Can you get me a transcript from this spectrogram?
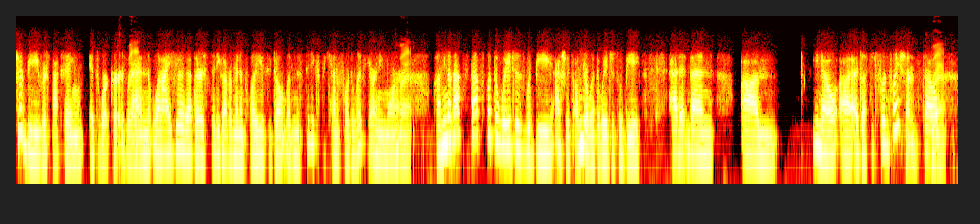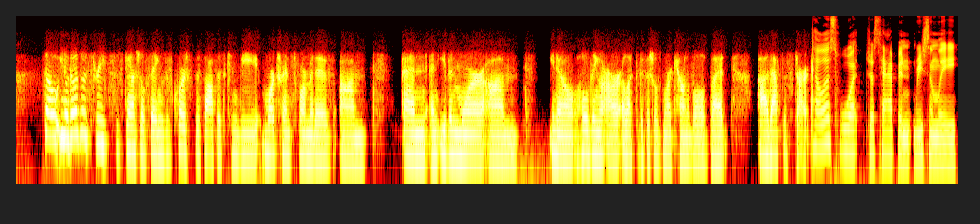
should be respecting its workers. Right. And when I hear that there are city government employees who don't live in the city because they can't afford to live here anymore, right. um, you know that's that's what the wages would be. Actually, it's under what the wages would be had it been, um, you know, uh, adjusted for inflation. So. Right. So, you know, those are three substantial things. Of course, this office can be more transformative um, and and even more, um, you know, holding our elected officials more accountable. But uh, that's a start. Tell us what just happened recently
